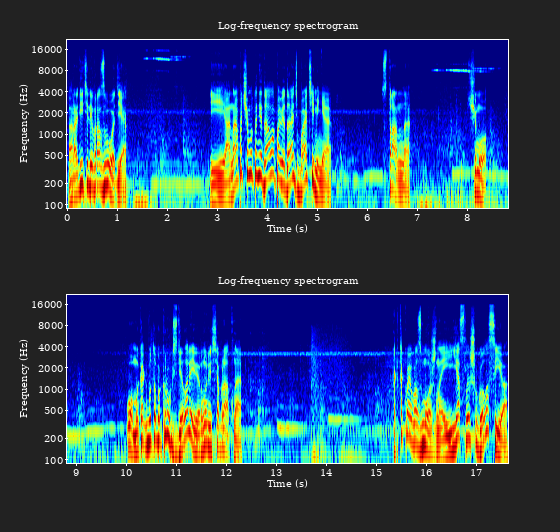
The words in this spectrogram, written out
Родители в разводе. И она почему-то не дала повидать бати меня. Странно. Почему? О, мы как будто бы круг сделали и вернулись обратно. Как такое возможно? И я слышу голос ее.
